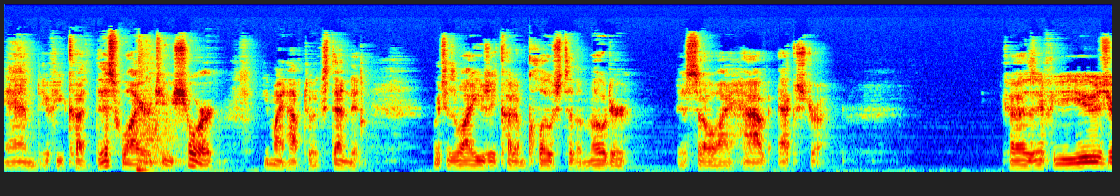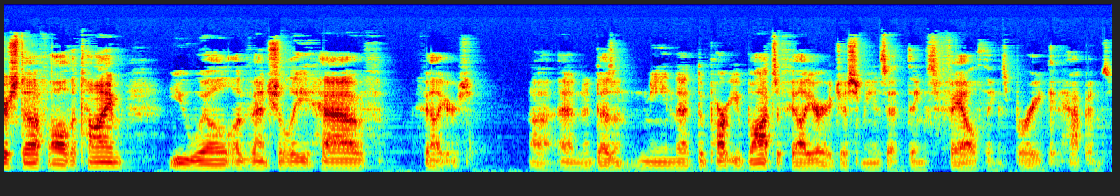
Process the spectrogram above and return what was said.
And if you cut this wire too short, you might have to extend it which is why I usually cut them close to the motor, so I have extra. Because if you use your stuff all the time, you will eventually have failures. Uh, and it doesn't mean that the part you bought's a failure, it just means that things fail, things break, it happens.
